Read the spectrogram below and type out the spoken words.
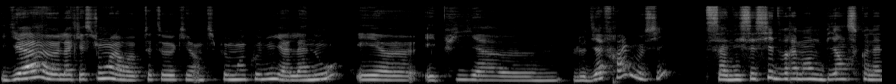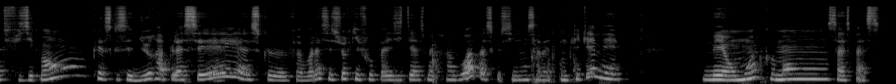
Il y a euh, la question, alors euh, peut-être euh, qui est un petit peu moins connue, il y a l'anneau et, et puis il y a le diaphragme aussi. Ça nécessite vraiment de bien se connaître physiquement. Qu'est-ce que c'est dur à placer? Est-ce que, enfin voilà, c'est sûr qu'il faut pas hésiter à se mettre un doigt parce que sinon ça va être compliqué, mais néanmoins, comment ça se passe?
